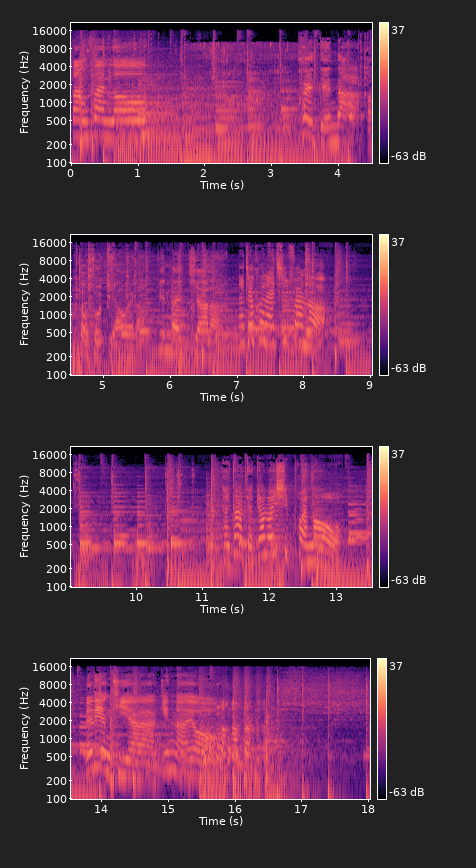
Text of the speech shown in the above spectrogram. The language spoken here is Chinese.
放饭喽！快点啦，把豆腐摇了啦，进来吃啦！大家快来吃饭了！大家脚脚来吃饭喽！没练气啊啦，进来哦！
